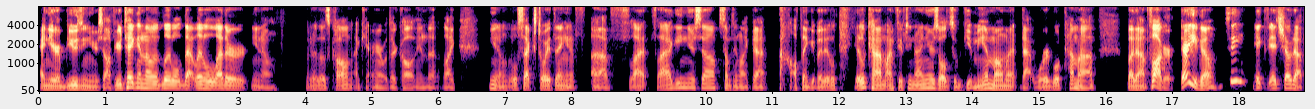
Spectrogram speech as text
and you're abusing yourself. You're taking the little that little leather, you know, what are those called? I can't remember what they're called in the like, you know, little sex toy thing and uh flat flagging yourself, something like that. I'll think of it. It'll it'll come. I'm 59 years old, so give me a moment. That word will come up. But um, flogger, there you go. See, it, it showed up.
